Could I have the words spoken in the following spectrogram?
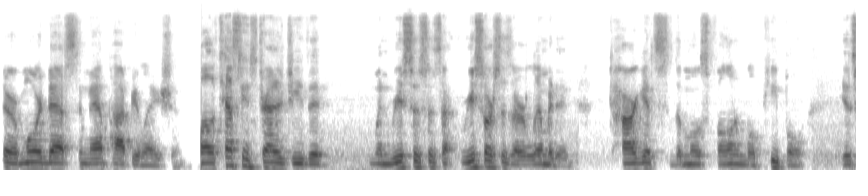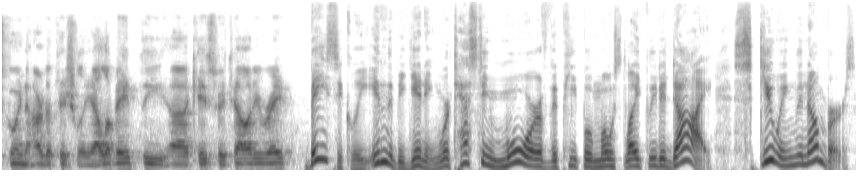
There are more deaths in that population. While a testing strategy that, when resources are, resources are limited, targets the most vulnerable people, is going to artificially elevate the uh, case fatality rate. Basically, in the beginning, we're testing more of the people most likely to die, skewing the numbers.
